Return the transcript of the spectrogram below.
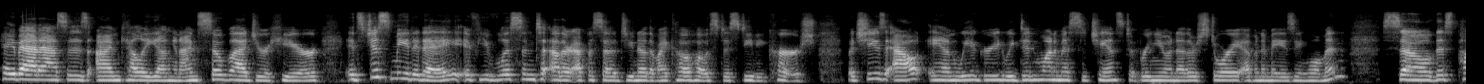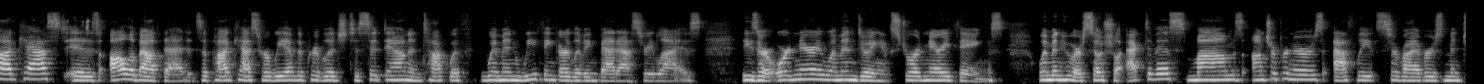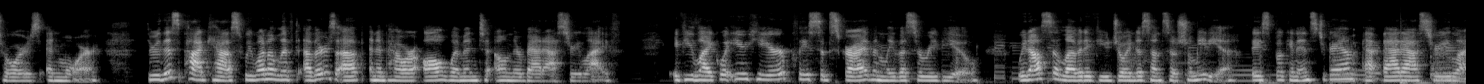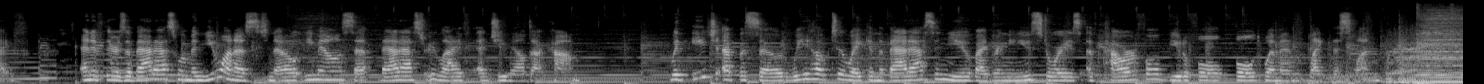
Hey, badasses. I'm Kelly Young, and I'm so glad you're here. It's just me today. If you've listened to other episodes, you know that my co host is Stevie Kirsch, but she's out, and we agreed we didn't want to miss a chance to bring you another story of an amazing woman. So, this podcast is all about that. It's a podcast where we have the privilege to sit down and talk with women we think are living badassery lives. These are ordinary women doing extraordinary things, women who are social activists, moms, entrepreneurs, athletes, survivors, mentors, and more. Through this podcast, we want to lift others up and empower all women to own their badassery life. If you like what you hear, please subscribe and leave us a review. We'd also love it if you joined us on social media Facebook and Instagram at Badassery Life. And if there's a badass woman you want us to know, email us at badasserylife at gmail.com. With each episode, we hope to awaken the badass in you by bringing you stories of powerful, beautiful, bold women like this one.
